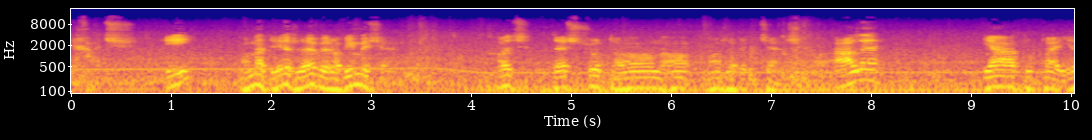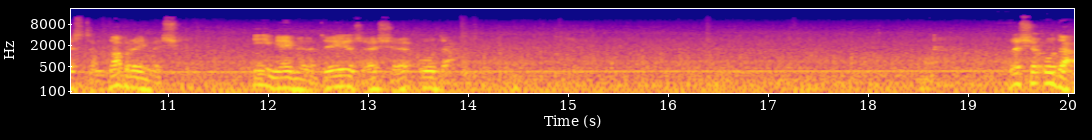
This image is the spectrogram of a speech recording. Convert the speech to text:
jechać. I mam nadzieję, że wyrobimy się. Choć deszczu to no, może być ciężko, ale ja tutaj jestem dobrej myśli i miejmy nadzieję, że się uda. że się uda.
